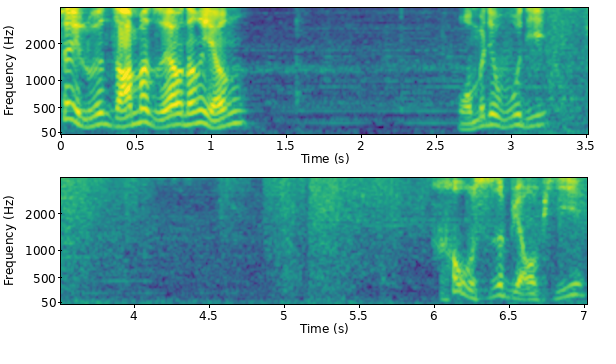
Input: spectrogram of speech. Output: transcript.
这轮咱们只要能赢，我们就无敌。厚实表皮，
